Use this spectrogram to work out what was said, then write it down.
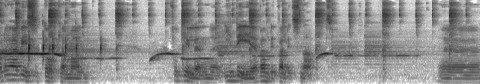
På det här viset då kan man få till en eh, idé väldigt, väldigt snabbt. Eh,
